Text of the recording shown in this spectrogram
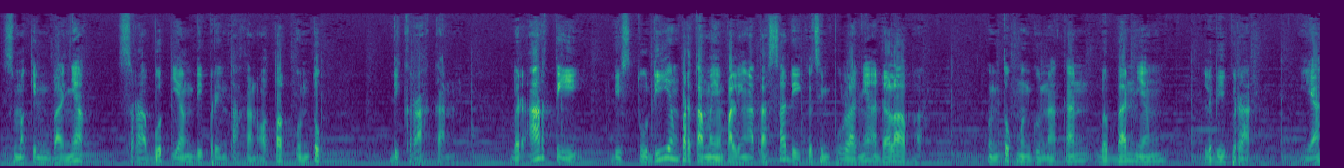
semakin banyak serabut yang diperintahkan otot untuk dikerahkan. Berarti di studi yang pertama yang paling atas tadi kesimpulannya adalah apa? Untuk menggunakan beban yang lebih berat, ya.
